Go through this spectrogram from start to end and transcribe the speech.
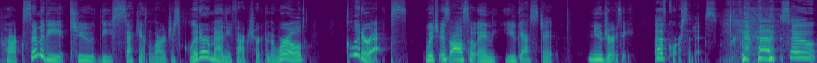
proximity to the second largest glitter manufacturer in the world, Glitterex, which is also in, you guessed it, New Jersey. Of course it is. um, so,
